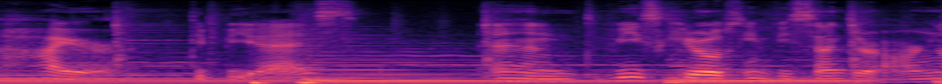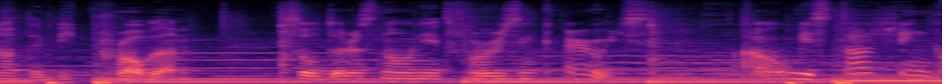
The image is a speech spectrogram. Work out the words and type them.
higher DPS, and these heroes in the center are not a big problem, so there is no need for using Ares. I will be starting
